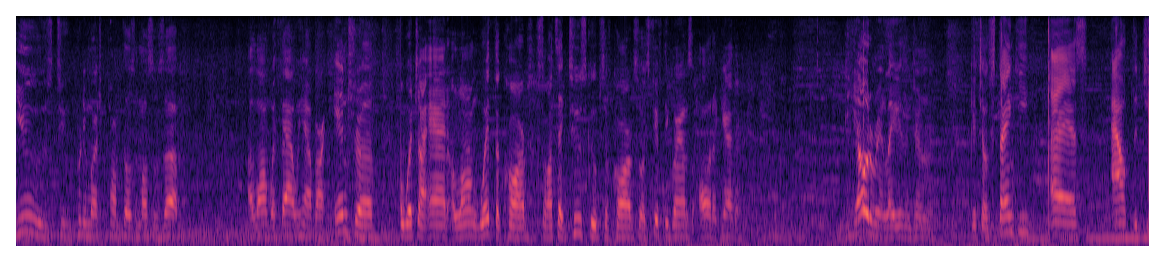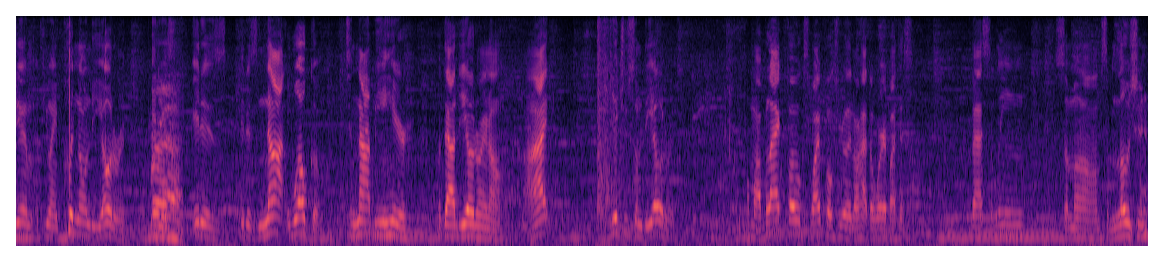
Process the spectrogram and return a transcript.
used to pretty much pump those muscles up. Along with that, we have our intra, which I add along with the carbs. So I'll take two scoops of carbs, so it's 50 grams all together. Deodorant, ladies and gentlemen. Get your stanky ass out the gym if you ain't putting on deodorant. Bruh. It is, it is, it is not welcome to not be here without deodorant on. All right, get you some deodorant. For my black folks, white folks really don't have to worry about this. Vaseline, some um, some lotion.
